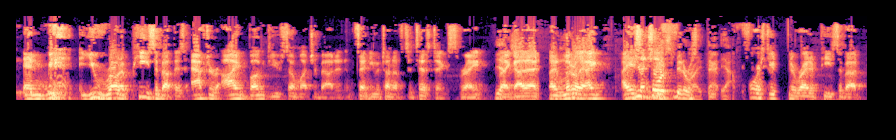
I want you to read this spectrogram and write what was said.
and we, you wrote a piece about this after I bugged you so much about it and sent you a ton of statistics, right? Yes. Like I, I literally, I, I You essentially forced me to write that. Yeah. forced you to write a piece about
